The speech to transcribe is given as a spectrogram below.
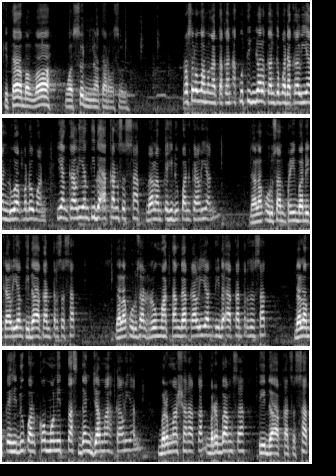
kitab Allah wa sunnata rasulih. Rasulullah mengatakan, aku tinggalkan kepada kalian dua pedoman yang kalian tidak akan sesat dalam kehidupan kalian. Dalam urusan pribadi kalian tidak akan tersesat. Dalam urusan rumah tangga kalian tidak akan tersesat. Dalam kehidupan komunitas dan jamaah kalian, bermasyarakat, berbangsa tidak akan sesat.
